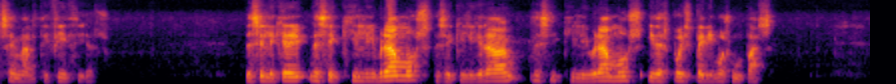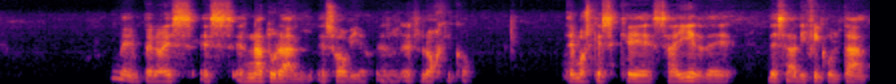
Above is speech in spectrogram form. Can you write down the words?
sen artificios. Desequilibramos, desequilibramos, desequilibramos e despois pedimos un pase. Ben, pero es, es, es natural, es obvio, es, es lógico. Temos que, que sair de, de esa dificultad.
